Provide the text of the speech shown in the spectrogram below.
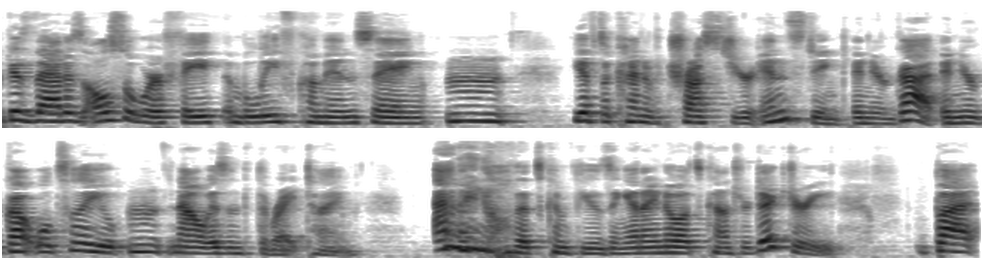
Because that is also where faith and belief come in saying, mm, you have to kind of trust your instinct and your gut, and your gut will tell you, mm, now isn't the right time. And I know that's confusing and I know it's contradictory, but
